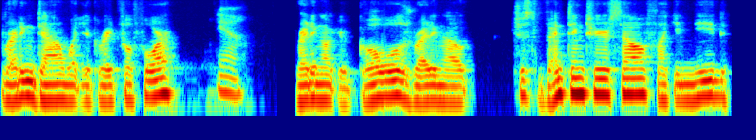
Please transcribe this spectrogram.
writing down what you're grateful for. Yeah. Writing out your goals, writing out just venting to yourself. Like you need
